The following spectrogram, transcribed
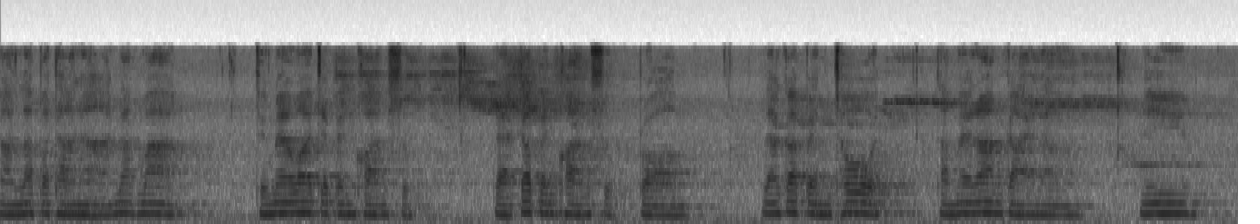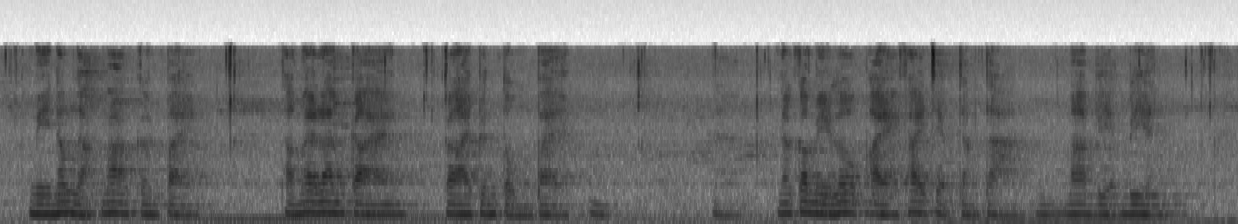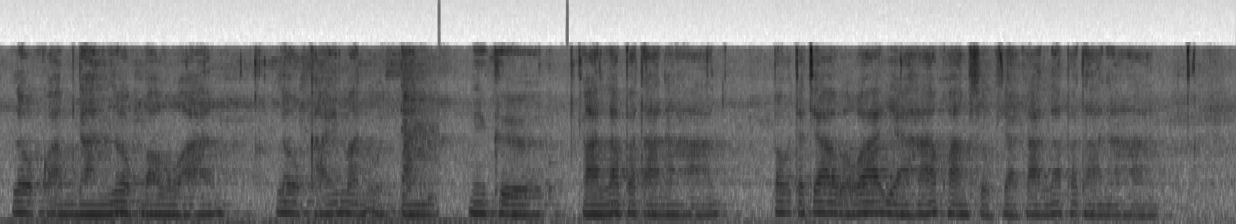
การรับประทานอาหารมากๆ ถึงแม้ว่าจะเป็นความสุข แต่ก็เป็นความสุขปลอม แล้วก็เป็นโทษทำให้ร่างกายเรานี้มีน้ำหนักมากเกินไปทำให้ร่างกายกลายเป็นตุ่มไป แล้วก็มีโรคภัยไข้เจ็บต่างๆ มาเบียดเบียน โรคความดัน โรคเบาหวาน โรคไขมันอุดตัน นี่คือการรับประทานอาหาร พระพุทธเจ้าบอกว่าอย่าหาความสุขจากการรับประทานอาหาร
